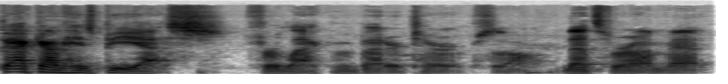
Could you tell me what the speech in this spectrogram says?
back on his BS for lack of a better term. So that's where I'm at.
